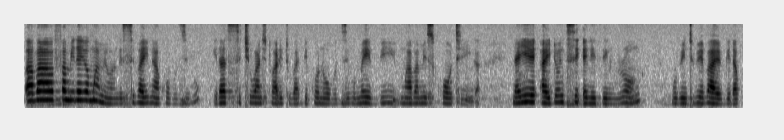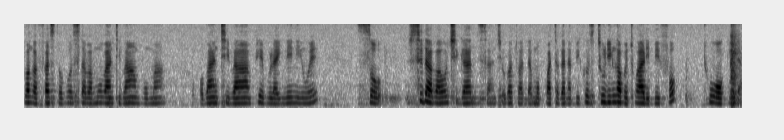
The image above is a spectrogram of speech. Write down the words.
aba famire y'omwami wange sibalinaako buzibu era sikiwa nti twali tubaddeko n'obuzibu maybe mwaba misquotinga. Naye i don't see anything wrong mu bintu bye baayogera kubanga first of all sirabamu oba nti banvuma oba nti bampeebula in any way so sirabawo kigambisa nti oba twaddamu okukwatagana because tulinga bwe twali before tuwogera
